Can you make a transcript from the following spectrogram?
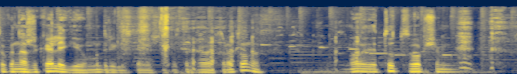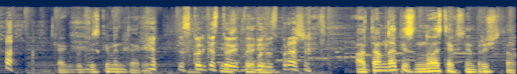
Только наши коллеги умудрились, конечно, постраховать протонов. Ну, и тут, в общем, как бы без комментариев. Сколько стоит, не история. буду спрашивать. А там написано, в новостях сегодня прочитал.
